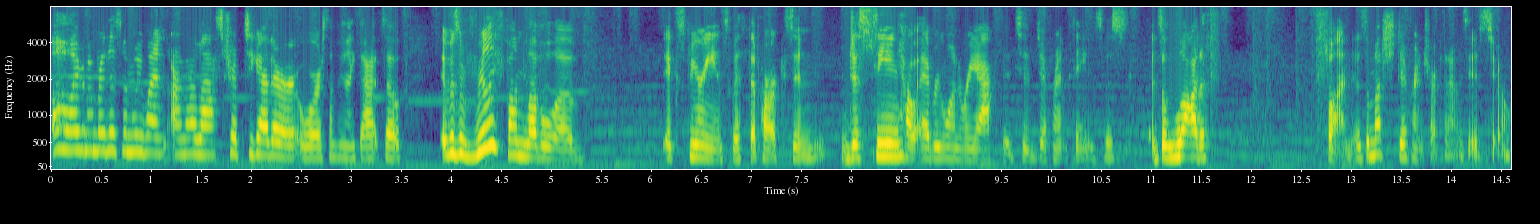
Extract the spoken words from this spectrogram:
oh, I remember this when we went on our last trip together, or something like that. So it was a really fun level of experience with the parks and just seeing how everyone reacted to different things was it's a lot of fun. It was a much different trip than I was used to.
